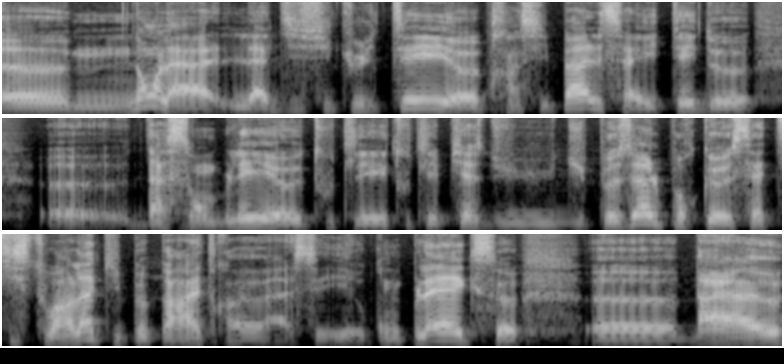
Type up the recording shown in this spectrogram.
Euh, non, la, difficulté euh, principale, ça a été de euh, d'assembler toutes les toutes les pièces du, puzzle pour que cette histoire-là, qui peut paraître assez complexe, bah,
